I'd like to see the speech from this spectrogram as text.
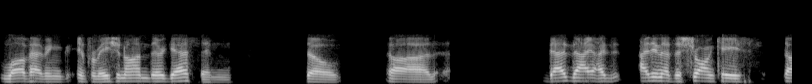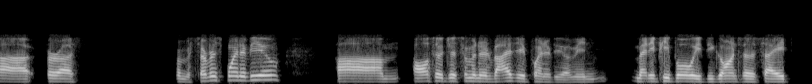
love having information on their guests, and so uh, that, that I I think that's a strong case uh, for us from a service point of view. Um, also, just from an advisory point of view. I mean, many people, if you go onto those sites,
